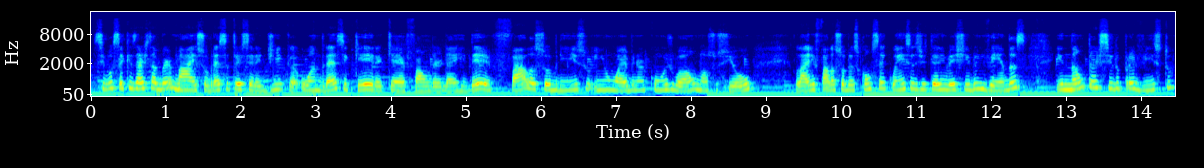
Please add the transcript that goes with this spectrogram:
Se você quiser saber mais sobre essa terceira dica, o André Siqueira, que é founder da RD, fala sobre isso em um webinar com o João, nosso CEO. Lá ele fala sobre as consequências de ter investido em vendas e não ter sido previsto,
